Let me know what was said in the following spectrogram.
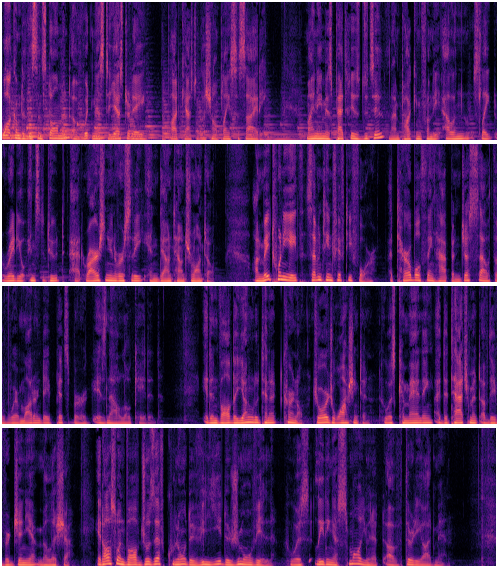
Welcome to this installment of Witness to Yesterday, the podcast of the Champlain Society. My name is Patrice Dutil, and I'm talking from the Allan Slaight Radio Institute at Ryerson University in downtown Toronto. On May 28, 1754, a terrible thing happened just south of where modern day Pittsburgh is now located. It involved a young lieutenant colonel, George Washington, who was commanding a detachment of the Virginia militia. It also involved Joseph Coulon de Villiers de Jumonville, who was leading a small unit of 30 odd men.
